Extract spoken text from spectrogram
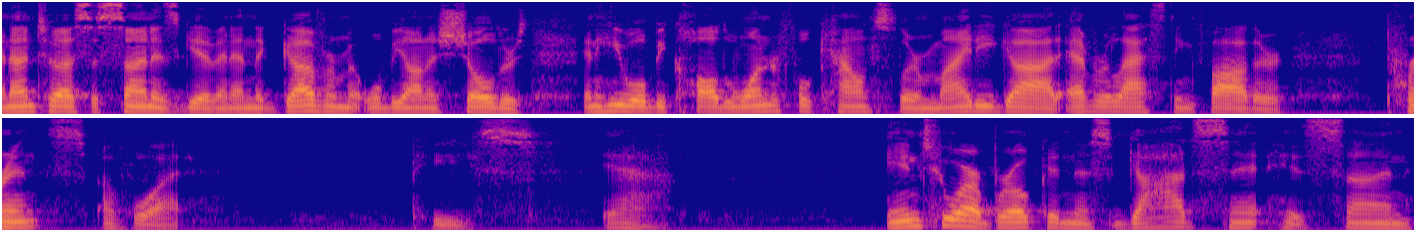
and unto us a son is given, and the government will be on his shoulders, and he will be called Wonderful Counselor, Mighty God, Everlasting Father, Prince of what? Peace. Yeah. Into our brokenness, God sent his son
